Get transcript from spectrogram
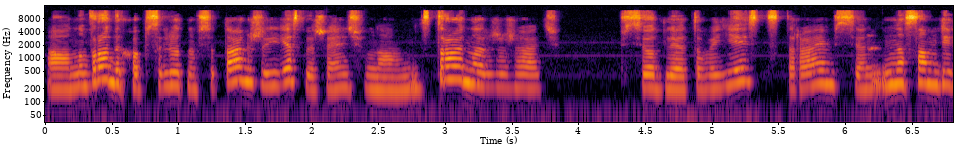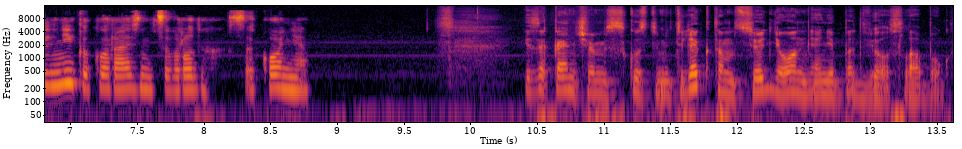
но в родах абсолютно все так же. Если женщина настроена рожать, все для этого есть, стараемся. На самом деле никакой разницы в родах ЭКО нет. И заканчиваем с искусственным интеллектом. Сегодня он меня не подвел, слава богу.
